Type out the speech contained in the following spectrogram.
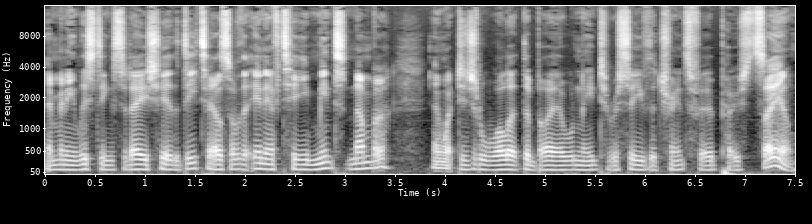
and many listings today share the details of the NFT mint number and what digital wallet the buyer will need to receive the transfer post sale.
